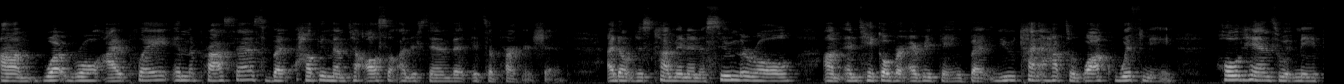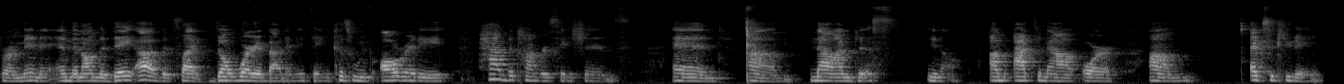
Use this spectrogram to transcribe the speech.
um, what role I play in the process, but helping them to also understand that it's a partnership. I don't just come in and assume the role um, and take over everything, but you kind of have to walk with me, hold hands with me for a minute. And then on the day of, it's like, don't worry about anything because we've already had the conversations and um, now I'm just, you know, I'm acting out or um, executing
